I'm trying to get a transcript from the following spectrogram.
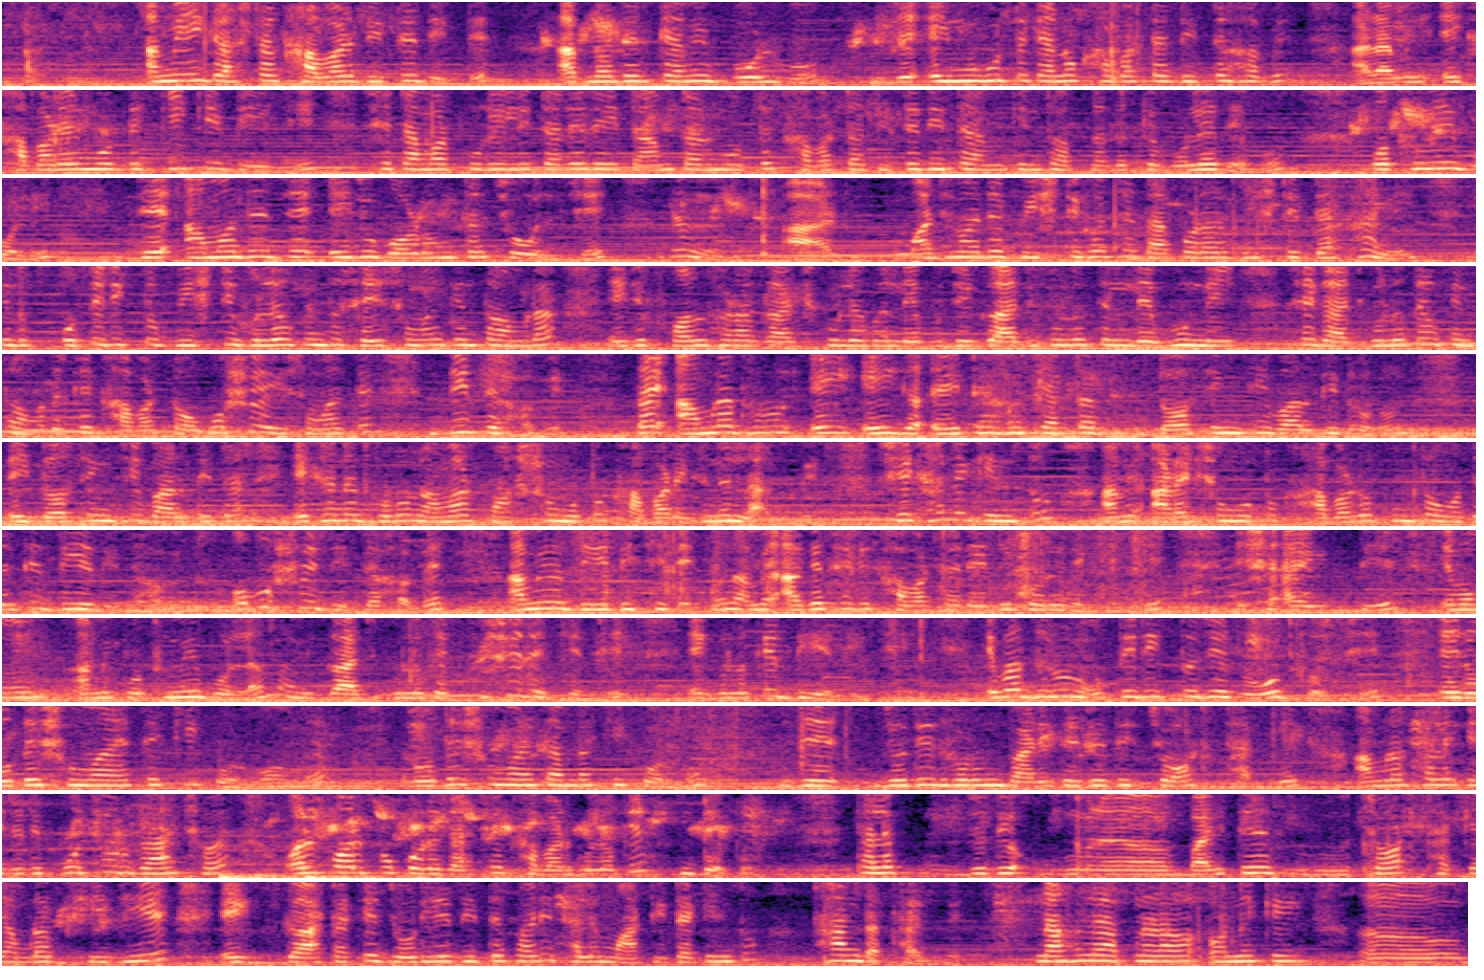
আমি এই গাছটার খাবার দিতে দিতে আপনাদেরকে আমি বলব যে এই মুহূর্তে কেন খাবারটা দিতে হবে আর আমি এই খাবারের মধ্যে কি কি দিয়েছি সেটা আমার কুড়ি লিটারের এই ড্রামটার মধ্যে খাবারটা দিতে দিতে আমি কিন্তু আপনাদেরকে বলে দেব। প্রথমেই বলি যে আমাদের যে এই যে গরমটা চলছে আর মাঝে মাঝে বৃষ্টি হচ্ছে, তারপর আর বৃষ্টির দেখা নেই। কিন্তু অতিরিক্ত বৃষ্টি হলেও কিন্তু সেই সময় কিন্তু আমরা এই যে ফল ধরা গাছগুলো বা লেবু, যে গাছগুলোতে লেবু নেই সেই গাছগুলোতেও কিন্তু আমাদেরকে খাবারটা অবশ্যই এই সময়তে দিতে হবে। তাই আমরা ধরুন এই এই এটা হচ্ছে একটা দশ ইঞ্চি বালতি ধরুন। এই দশ ইঞ্চি বালতিটা এখানে ধরুন আমার পাঁচশো মতো খাবার এখানে লাগবে। সেখানে কিন্তু আমি আড়াইশো মতো খাবারও কিন্তু আমাদেরকে দিয়ে দিতে হবে। অবশ্যই দিতে হবে। আমিও দিয়ে দিচ্ছি, দেখুন, আমি আগে থেকে খাবারটা রেডি করে রেখেছি সাইড দিয়ে, এবং আমি প্রথমেই বললাম, আমি গাছগুলোকে খুশে রেখেছি, এগুলোকে দিয়ে দিচ্ছি। এবার ধরুন অতিরিক্ত যে রোদ হচ্ছে, এই রোদের সময়তে কি করব আমরা? রোদের সময়তে আমরা কি করব? যে যদি ধরুন বাড়িতে যদি চট থাকে, আমরা তাহলে কি যদি প্রচুর গাছ হয়, অল্প অল্প করে গাছে খাবারগুলোকে দেব। তাহলে যদি বাড়িতে চট থাকে, আমরা ভিজিয়ে এই গাটাকে জড়িয়ে দিতে পারি, তাহলে মাটিটা কিন্তু ঠান্ডা থাকবে। না হলে আপনারা অনেকেই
